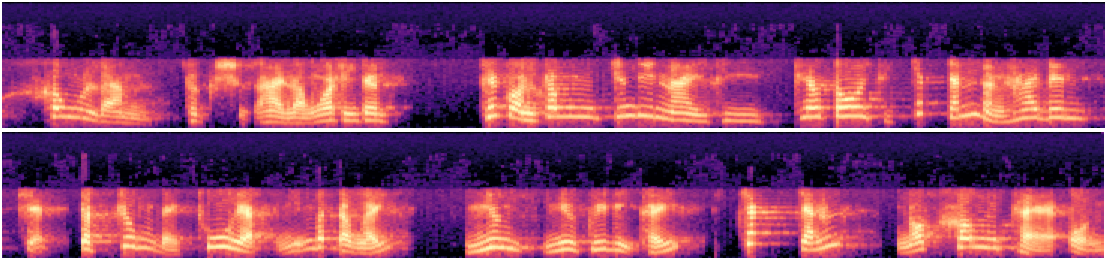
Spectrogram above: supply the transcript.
không làm thực sự hài lòng Washington. Thế còn trong chuyến đi này thì theo tôi thì chắc chắn rằng hai bên sẽ tập trung để thu hẹp những bất đồng ấy. Nhưng như quý vị thấy, chắc chắn nó không thể ổn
